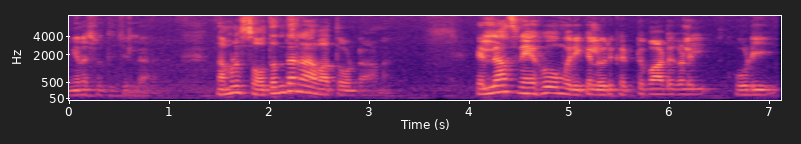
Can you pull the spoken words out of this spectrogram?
ഇങ്ങനെ ശ്രദ്ധിച്ചില്ല. നമ്മൾ സ്വതന്ത്രരാവാത്തതുകൊണ്ടാണ് എല്ലാ സ്നേഹവും ഒരിക്കൽ ഒരു കെട്ടുപാടുകളിൽ കൂടി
